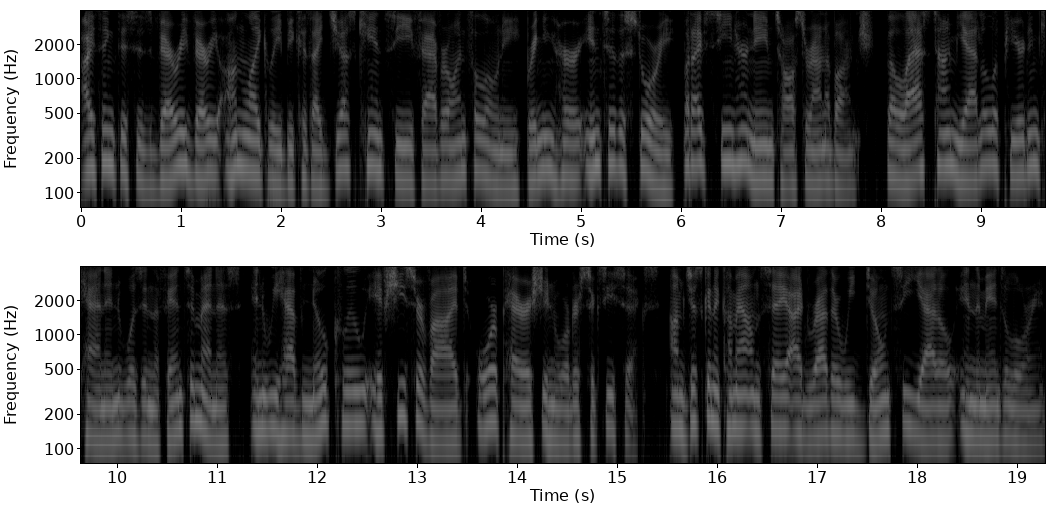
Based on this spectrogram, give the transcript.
I think this is very, very unlikely because I just can't see Favreau and Filoni bringing her into the story, but I've seen her name tossed around a bunch. The last time Yaddle appeared in canon was in The Phantom Menace, and we have no clue if she survived or perished in Order 66. I'm just going to come out and say I'd rather we don't see Yaddle in The Mandalorian.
